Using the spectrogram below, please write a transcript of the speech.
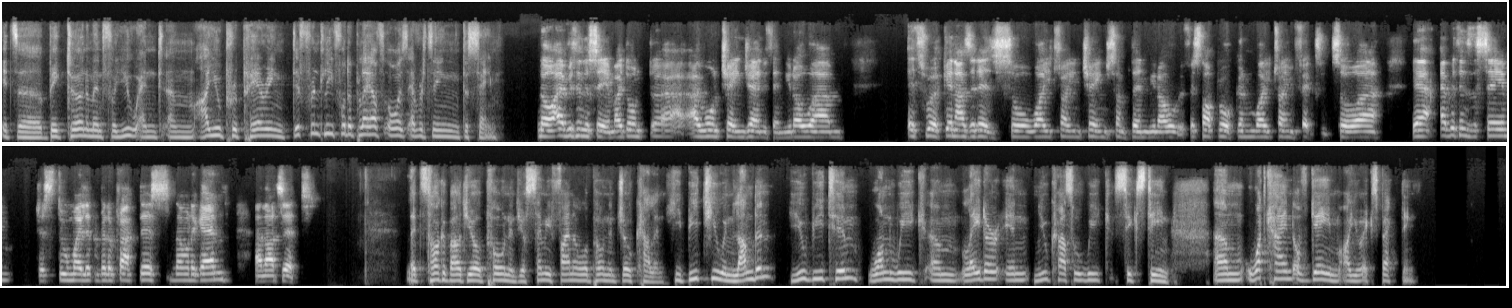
It's a big tournament for you, and um, are you preparing differently for the playoffs, or is everything the same? No, everything the same. I don't. Uh, I won't change anything. You know, um, it's working as it is. So why try and change something? You know, if it's not broken, why try and fix it? So uh, yeah, everything's the same. Just do my little bit of practice now and again, and that's it. Let's talk about your opponent, your semi-final opponent, Joe Cullen. He beat you in London. You beat him one week um, later in Newcastle Week 16. Um, what kind of game are you expecting?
